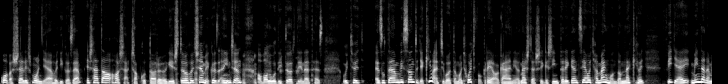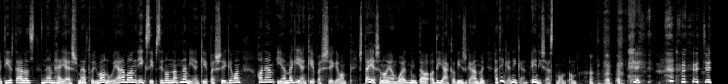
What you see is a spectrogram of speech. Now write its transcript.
olvass el és mondja el, hogy igaz-e, és hát a hasát csapkodta a röhögéstől, hogy semmi köze nincsen a valódi történethez. Úgyhogy Ezután viszont ugye kíváncsi voltam, hogy hogy fog reagálni a mesterséges intelligencia, hogyha megmondom neki, hogy figyelj, minden, amit írtál, az nem helyes, mert hogy valójában XY-nak nem ilyen képessége van, hanem ilyen meg ilyen képessége van. És teljesen olyan volt, mint a, a diák a vizsgán, hogy hát igen, igen, én is ezt mondom. Úgyhogy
